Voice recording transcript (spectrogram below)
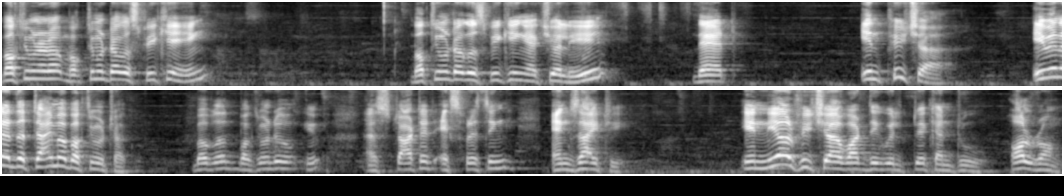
Bhaktivinoda Thakur speaking, Bhaktivinoda Thakur speaking actually that in future, even at the time of Bhaktivinoda Thakur, Bhaktivinoda started expressing anxiety. In near future, what they will they can do, all wrong.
